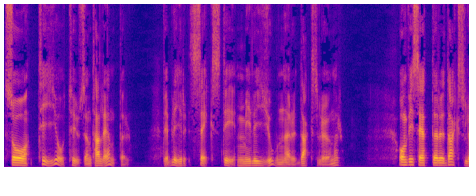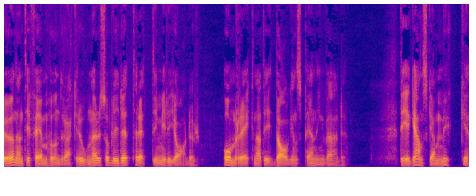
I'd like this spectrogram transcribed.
Så 10 000 talenter, det blir 60 miljoner dagslöner. Om vi sätter dagslönen till 500 kronor så blir det 30 miljarder omräknat i dagens penningvärde. Det är ganska mycket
